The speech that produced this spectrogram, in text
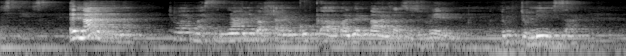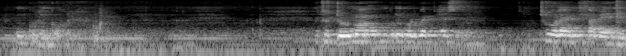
these things enalana thiwa masinyane bahlala uquqaba lwebandla sezulweni lumdumisa uNkulunkulu utuduma uNkulunkulu kwephezulu thula emhlabeni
